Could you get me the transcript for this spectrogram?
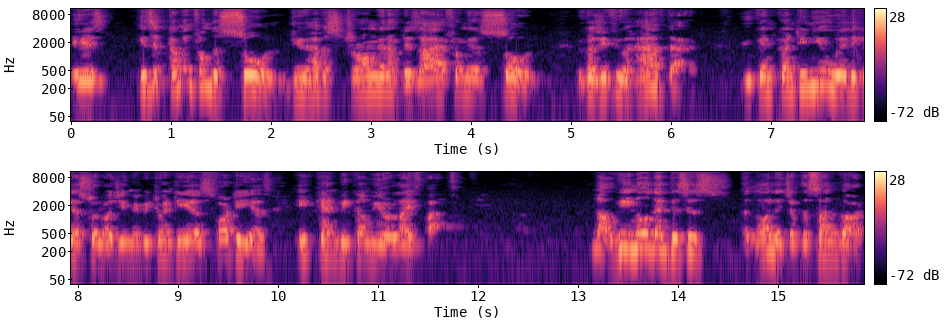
is is it coming from the soul? Do you have a strong enough desire from your soul? Because if you have that, you can continue Vedic astrology maybe 20 years, 40 years. It can become your life path. Now, we know that this is a knowledge of the sun god.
